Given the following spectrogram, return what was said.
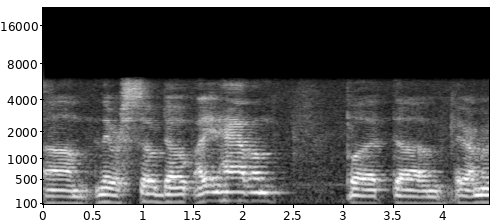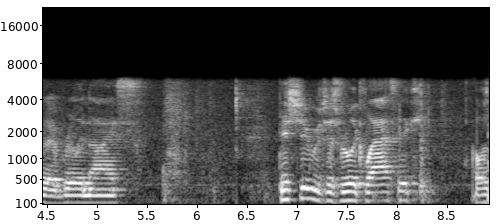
Um, they were so dope. I didn't have them, but um, I remember they were really nice. this shoe was just really classic. I was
